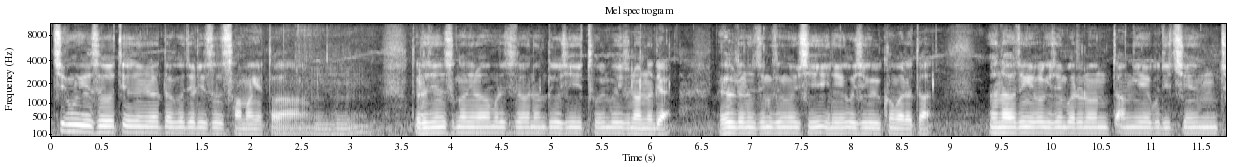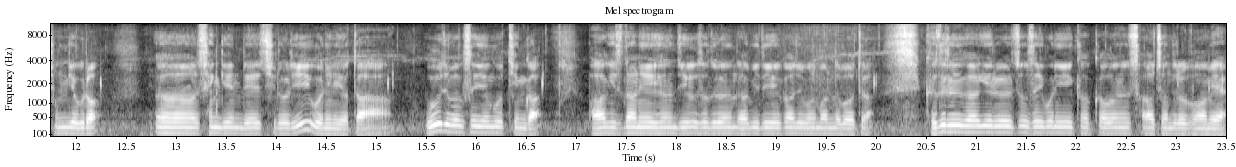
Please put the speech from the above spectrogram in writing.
지붕 위에서 뛰어내렸다 그 자리에서 사망했다. 음, 떨어지는 순간이나 아무렇지도 않은 듯이 돌며 일어났는데 별다른 증상 없이 이내 의식을 잃고 말았다. 나중에 밝혀진 바로는 땅에 부딪힌 충격으로 어, 생긴 뇌출혈이 원인이었다. 우주박사 연구팀과 파키스탄의 현지 의사들은 나비드의 가족을 만나보았다. 그들의 가게를 조사해 보니 가까운 사촌들을 포함해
